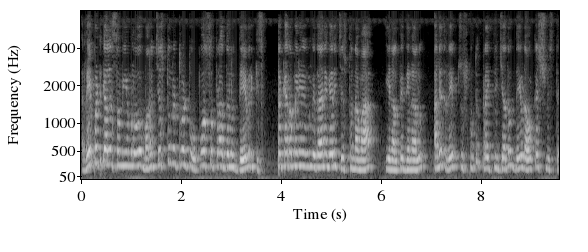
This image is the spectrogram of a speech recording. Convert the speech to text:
రేపటి కాల సమయంలో మనం చేస్తున్నటువంటి ఉపవాస ప్రార్థనలు దేవునికి ఇష్టకరమైన విధానంగానే చేస్తున్నామా ఈ నలభై దినాలు అనేది రేపు చూసుకుంటూ ప్రయత్నించేద్దాం. దేవుడు అవకాశం ఇస్తే.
